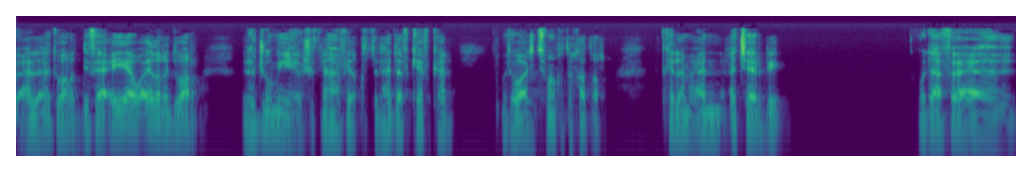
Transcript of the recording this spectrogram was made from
على الأدوار الدفاعية وأيضا الأدوار الهجومية. وشفناها في لقطة الهدف كيف كان متواجد في منطقة الخطر. نتكلم عن أتشيربي مدافع آه،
